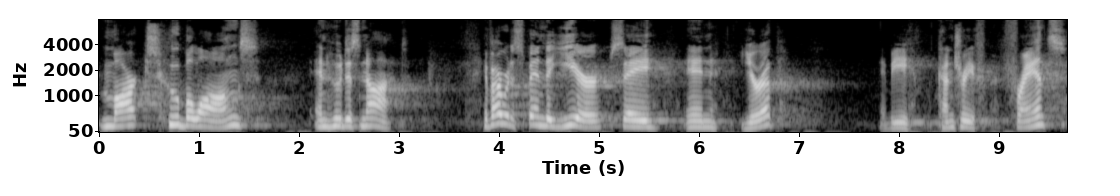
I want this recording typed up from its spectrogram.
marks who belongs and who does not. If I were to spend a year, say, in Europe, maybe country France,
